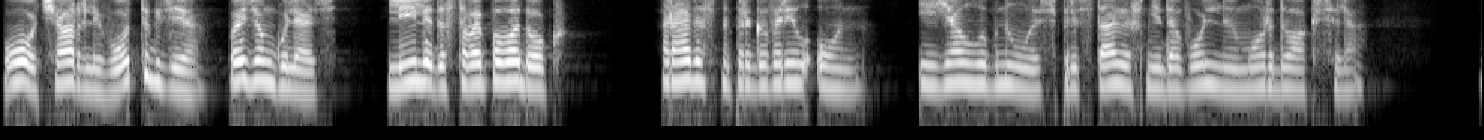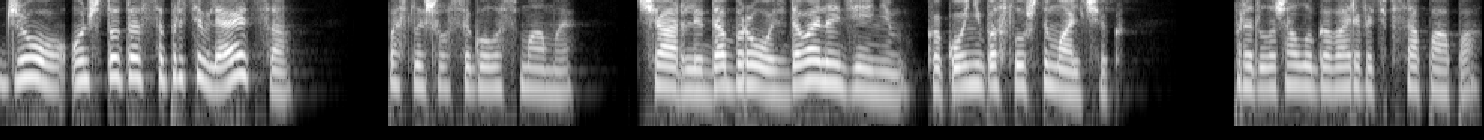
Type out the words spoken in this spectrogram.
«О, Чарли, вот ты где! Пойдем гулять. Лиля, доставай поводок!» Радостно проговорил он, и я улыбнулась, представив недовольную морду Акселя. «Джо, он что-то сопротивляется?» — послышался голос мамы. «Чарли, да брось, давай наденем. Какой непослушный мальчик!» Продолжал уговаривать пса папа.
